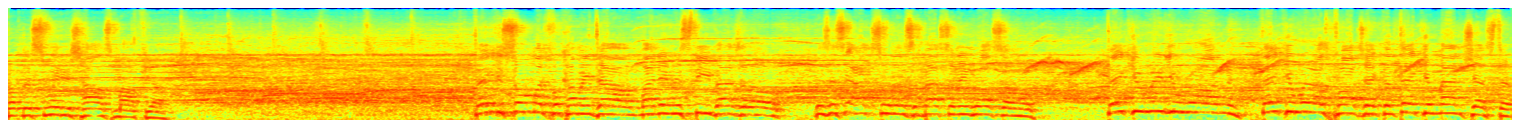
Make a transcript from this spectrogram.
from the Swedish House Mafia. Thank you so much for coming down. My name is Steve Angello. This is Axwell and Sebastian Ingrosso. Thank you Radio 1, thank you Warehouse Project, and thank you Manchester.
